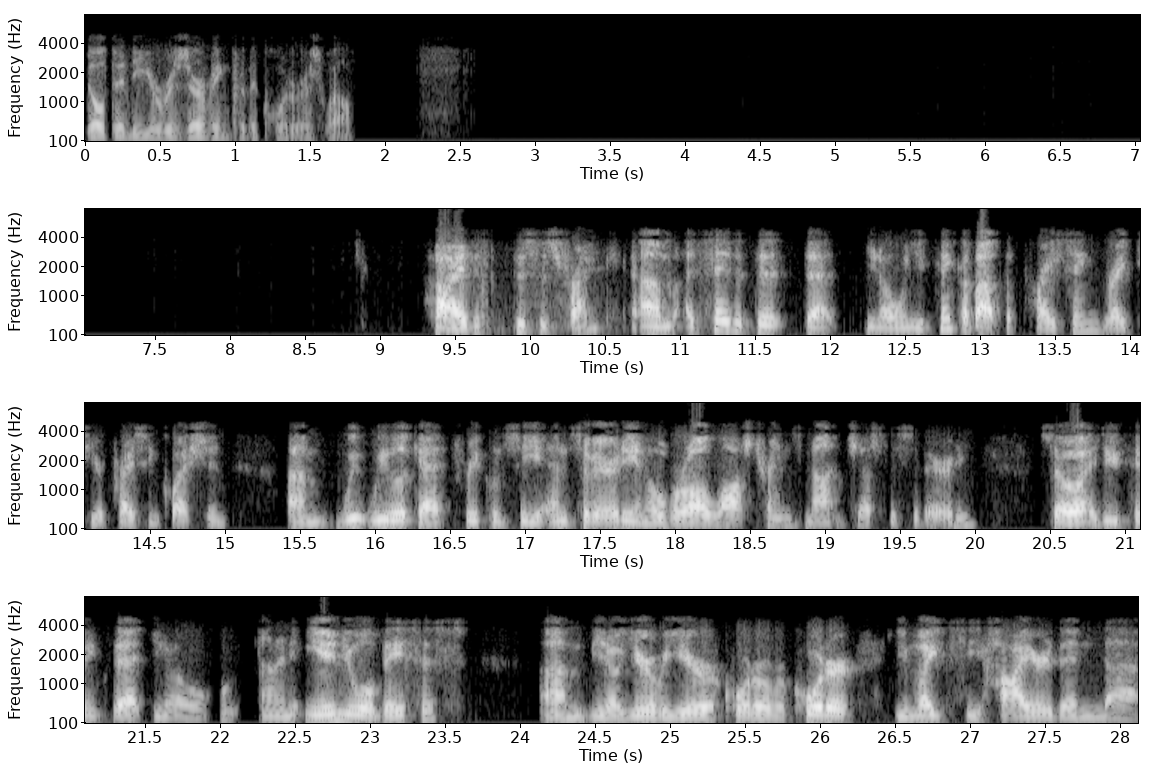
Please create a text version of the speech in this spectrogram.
built into your reserving for the quarter as well. Hi, this is Frank. Um, I'd say that that you know, when you think about the pricing, right, to your pricing question, um, we look at frequency and severity and overall loss trends, not just the severity. So I do think that, you know, on an annual basis, um, you know, year-over-year or quarter-over-quarter, you might see higher than uh,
